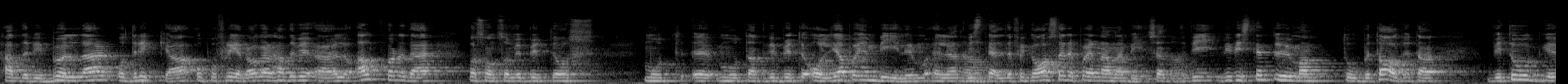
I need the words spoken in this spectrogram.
hade vi bullar och dricka och på fredagar hade vi öl och allt vad det där var sånt som vi bytte oss mot, eh, mot att vi bytte olja på en bil eller att vi Ja. ställde förgasare på en annan bil. Så att Ja. vi, vi visste inte hur man tog betalt utan vi tog eh,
